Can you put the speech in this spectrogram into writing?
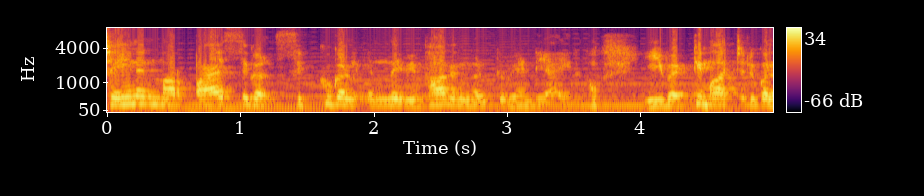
ജൈനന്മാർ പായസുകൾ സിഖുകൾ എന്നീ വിഭാഗങ്ങൾക്ക് വേണ്ടിയായിരുന്നു. ഈ വെട്ടിമാറ്റലുകൾ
